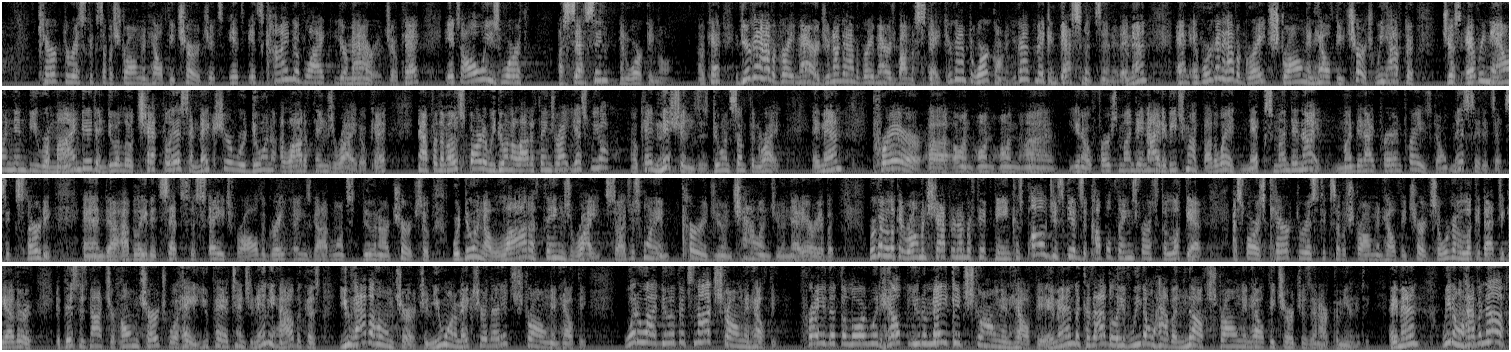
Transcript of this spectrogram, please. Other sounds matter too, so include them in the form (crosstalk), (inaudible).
characteristics of a strong and healthy church. It's, it, it's kind of like your marriage, okay? It's always worth assessing and working on. Okay? If you're going to have a great marriage, you're not going to have a great marriage by mistake. You're going to have to work on it. You're going to have to make investments in it. Amen? And if we're going to have a great, strong, and healthy church, we have to just every now and then be reminded and do a little checklist and make sure we're doing a lot of things right. Okay? Now, for the most part, are we doing a lot of things right? Yes, we are. Okay? Missions is doing something right. Amen? Prayer uh, on, on, on uh, you know, first Monday night of each month. By the way, next Monday night, Monday night prayer and praise. Don't miss it. It's at 6.30. And uh, I believe it sets the stage for all the great things God wants to do in our church. So we're doing a lot of things right. So I just want to encourage you and challenge you in that area. But we're going to look at Romans chapter number 15 because Paul just gives a couple things for us to look at as far as characteristics of a strong and healthy church. So we're going to look at that together. If this is not your home church, well, hey, you pay attention anyhow because you have a home church and you want to make sure that it's strong and healthy. What do I do if it's not strong and healthy? Pray that the Lord would help you to make it strong and healthy. Amen? Because I believe we don't have enough strong and healthy churches in our community. Amen? We don't have enough.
